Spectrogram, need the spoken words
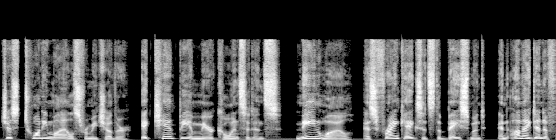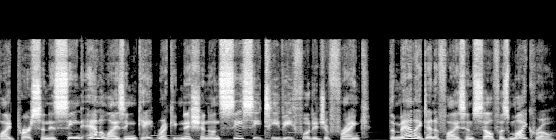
just 20 miles from each other. It can't be a mere coincidence. Meanwhile, as Frank exits the basement, an unidentified person is seen analyzing gait recognition on CCTV footage of Frank. The man identifies himself as Micro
